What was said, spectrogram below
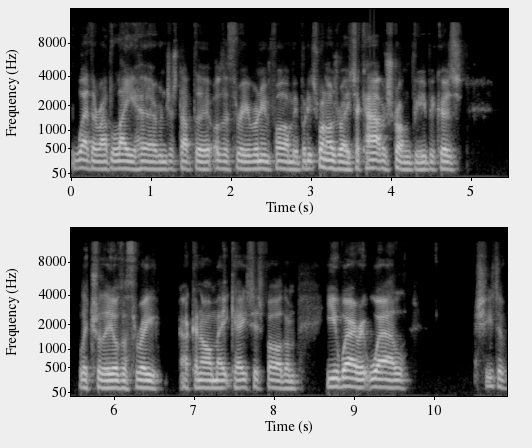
Whether I'd lay her and just have the other three running for me, but it's one of those races I can't have a strong view because literally the other three I can all make cases for them. You wear it well. She's a.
